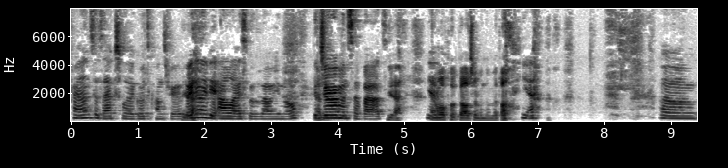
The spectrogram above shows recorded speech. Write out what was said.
France is actually a good country. We're gonna be allies with them. You know, the And- Germans are bad. Yeah, Yeah, and we'll put Belgium in the middle. yeah. Um,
